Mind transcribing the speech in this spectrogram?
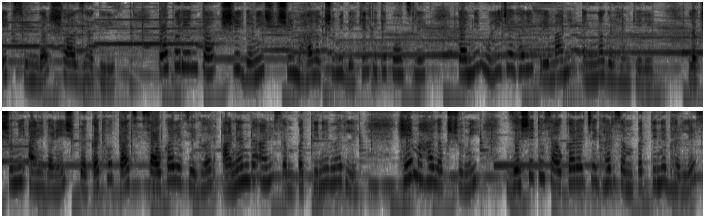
एक सुंदर शॉल झाकली. तोपर्यंत श्री गणेश श्री महालक्ष्मी देखील तिथे पोहोचले. त्यांनी मुलीच्या घरी प्रेमाने अन्न ग्रहण केले. लक्ष्मी आणि गणेश प्रकट होताच सावकाराचे घर आनंद आणि संपत्तीने भरले. हे महालक्ष्मी जसे तू सावकाराचे घर संपत्तीने भरलेस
